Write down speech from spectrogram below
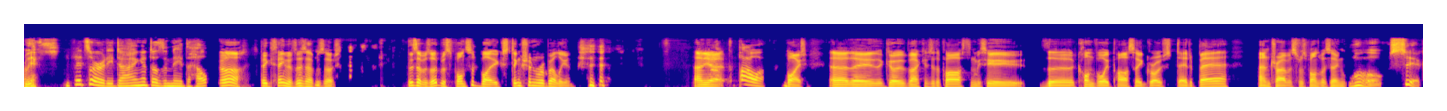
Yes. It's already dying. It doesn't need the help. Ah, big theme of this episode. this episode was sponsored by Extinction Rebellion. and yeah, The power. quite. Uh, they go back into the past, and we see the convoy pass a gross dead bear. And Travis responds by saying, "Whoa, sick!"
